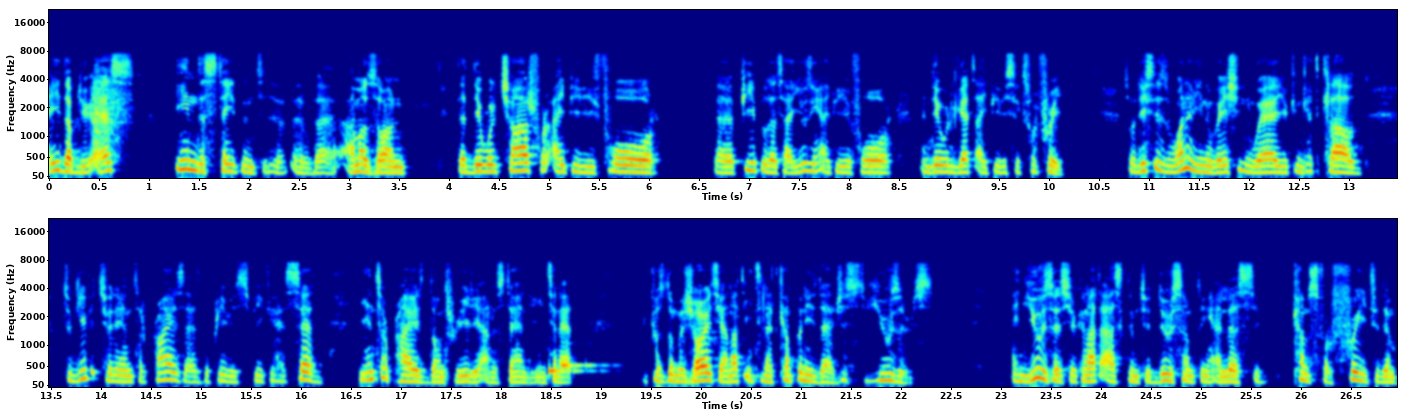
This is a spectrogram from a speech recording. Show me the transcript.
AWS in the statement of, of uh, Amazon that they will charge for IPv4 uh, people that are using IPv4 and they will get IPv6 for free. So this is one innovation where you can get cloud to give it to the enterprise, as the previous speaker has said, the enterprise don't really understand the internet because the majority are not internet companies, they're just users. And users, you cannot ask them to do something unless it comes for free to them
